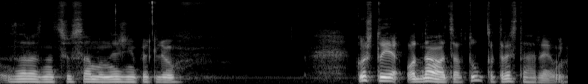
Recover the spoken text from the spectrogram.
зараз на цю саму нижню петлю. Коштує одна оця втулка 300 гривень.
